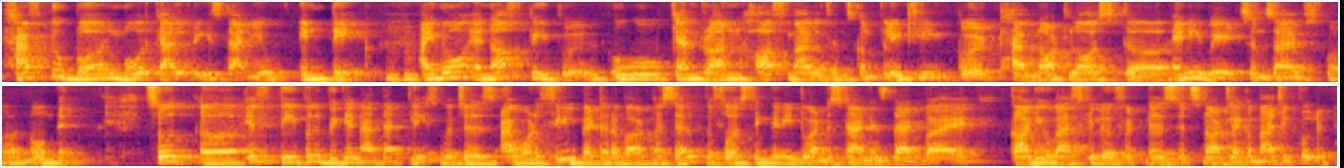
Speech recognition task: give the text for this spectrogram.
have to burn more calories than you intake. Mm-hmm. i know enough people who can run half marathons completely but have not lost uh, any weight since i've uh, known them. So, uh, if people begin at that place, which is I want to feel better about myself, the first thing they need to understand is that by cardiovascular fitness, it's not like a magic bullet.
